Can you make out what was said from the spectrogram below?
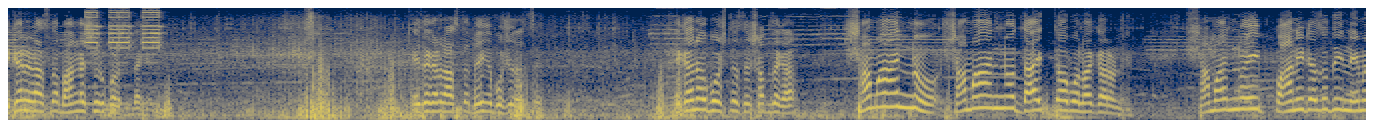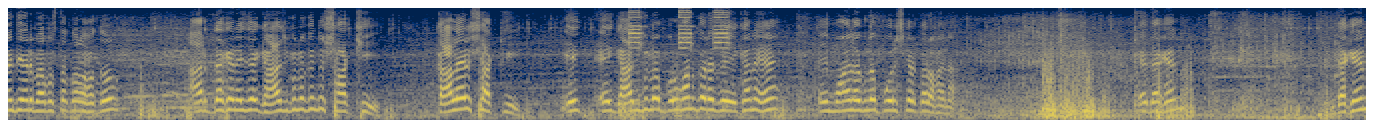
এখানে রাস্তা ভাঙা শুরু করেছে, দেখেন। এই জায়গার রাস্তা ভেঙে বসে যাচ্ছে। এখানেও বসতেছে সব জায়গা। সামান্য সামান্য দায়িত্ব বলার কারণে। সামান্য এই পানিটা যদি নেমে দেওয়ার ব্যবস্থা করা হতো, আর দেখেন এই যে ঘাসগুলো কিন্তু সাক্ষী, কালের সাক্ষী। এই এই গাছগুলো প্রমাণ করে যে এখানে এই ময়লাগুলো পরিষ্কার করা হয় না। এই দেখেন দেখেন,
